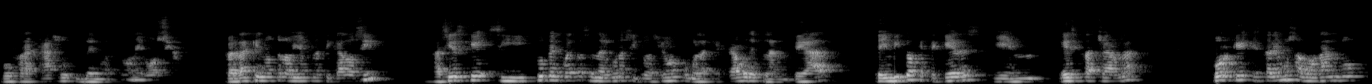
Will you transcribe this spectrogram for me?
o fracaso de nuestro negocio. ¿Verdad que no te lo habían platicado así? Así es que si tú te encuentras en alguna situación como la que acabo de plantear, te invito a que te quedes en esta charla porque estaremos abordando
